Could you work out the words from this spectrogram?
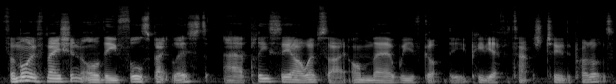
For more information or the full spec list, uh, please see our website. On there, we've got the PDF attached to the product,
